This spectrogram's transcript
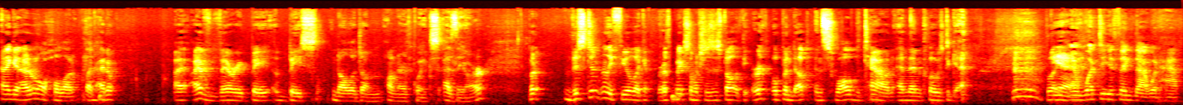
and again, I don't know a whole lot. Like I don't, I, I have very ba- base knowledge on on earthquakes as they are, but this didn't really feel like an earthquake so much as this felt like the earth opened up and swallowed the town and then closed again. like, Yeah. And what do you think that would happen?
